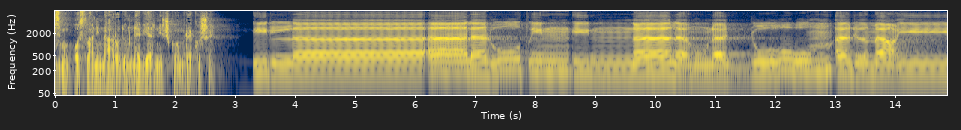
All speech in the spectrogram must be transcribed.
smo poslani narodu nevjerničkom, rekoše. Illa ala lutin inna lamu ajma'in.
